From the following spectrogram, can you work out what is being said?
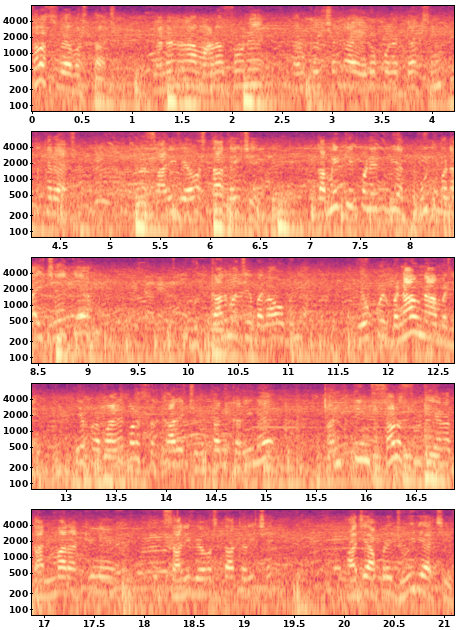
સરસ વ્યવસ્થા છે. નાના નાના માણસોને એમ કહી શકાય એ લોકોને ટેક્સ મુક્ત કર્યા છે. અને સારી વ્યવસ્થા થઈ છે. કમિટી પણ એટલી અદ્ભુત બનાવી છે કે ભૂતકાળમાં જે બનાવો બન્યા એવો કોઈ બનાવ ના બને. એ પ્રમાણે પણ સરકારે ચિંતન કરીને અંતિમ ક્ષણ સુધી એને ધ્યાનમાં રાખીને સારી વ્યવસ્થા કરી છે. આજે આપણે જોઈ રહ્યા છીએ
